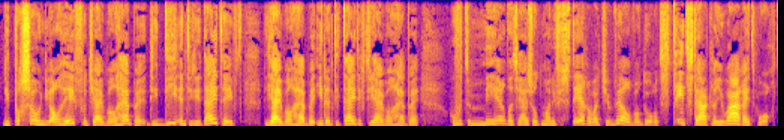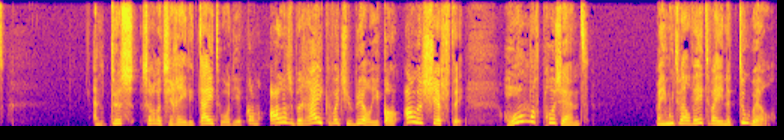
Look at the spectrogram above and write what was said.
die persoon die al heeft wat jij wil hebben. Die die identiteit heeft die jij wil hebben. Identiteit heeft die jij wil hebben. Hoeveel te meer dat jij zult manifesteren wat je wil. Waardoor het steeds sterker je waarheid wordt. En dus zal het je realiteit worden. Je kan alles bereiken wat je wil. Je kan alles shiften. 100%. Maar je moet wel weten waar je naartoe wil.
